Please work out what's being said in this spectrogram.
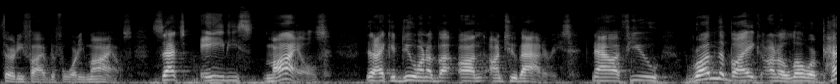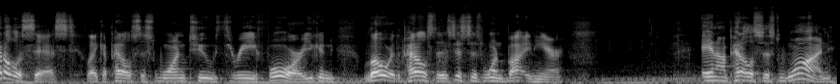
35 to 40 miles. So that's 80 miles that I could do on, a, on, on two batteries. Now, if you run the bike on a lower pedal assist, like a pedal assist one, two, three, four, you can lower the pedal assist, it's just this one button here. And on pedal assist one,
